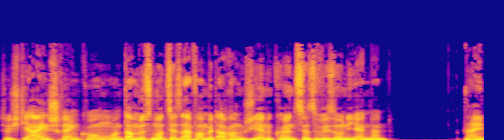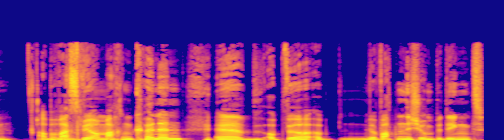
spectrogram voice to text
durch die Einschränkungen und da müssen wir uns jetzt einfach mit arrangieren und können es ja sowieso nicht ändern. Nein. Aber was wir machen können, äh, ob wir, ob, wir warten nicht unbedingt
